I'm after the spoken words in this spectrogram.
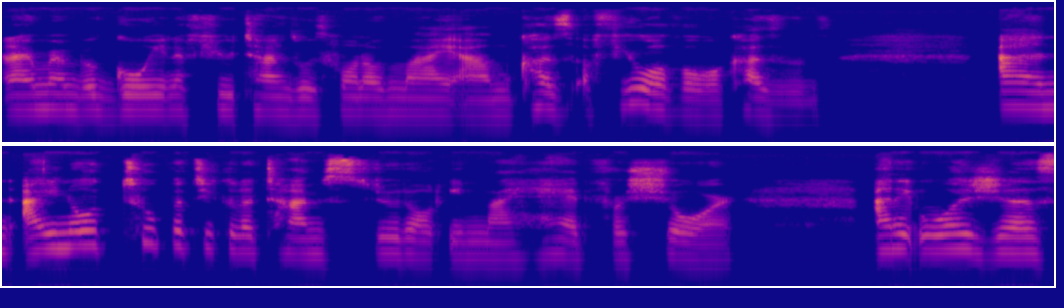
And I remember going a few times with one of my um cous a few of our cousins. And I know two particular times stood out in my head for sure. And it was just,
